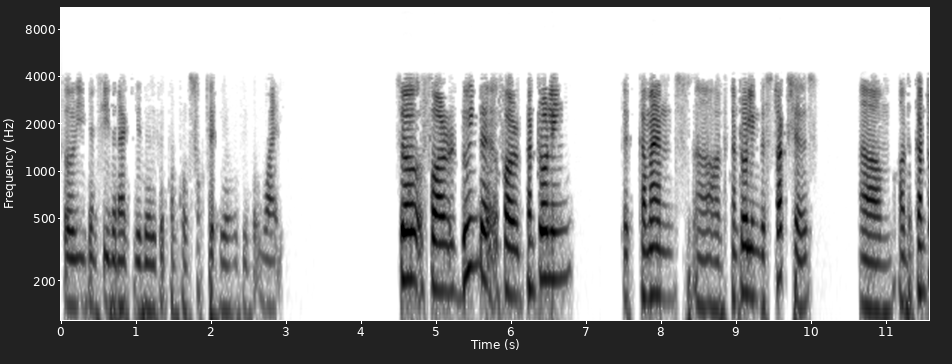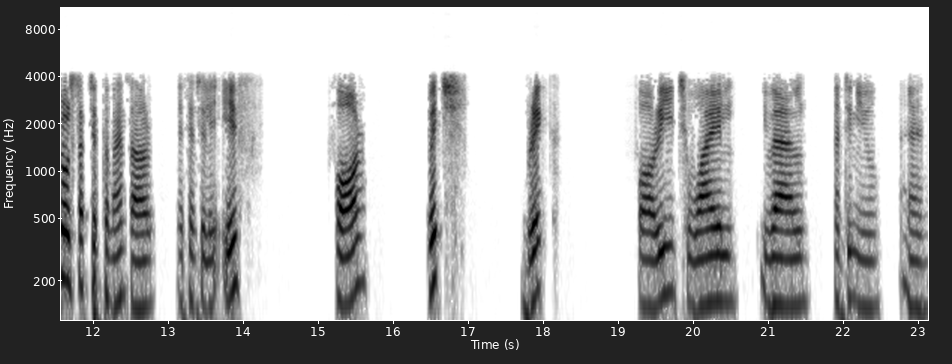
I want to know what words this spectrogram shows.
so you can see that actually there is a control structure here which is a while. So for doing the for controlling the commands uh, or controlling the structures um, or the control structure commands are essentially if for which break for each while eval continue and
